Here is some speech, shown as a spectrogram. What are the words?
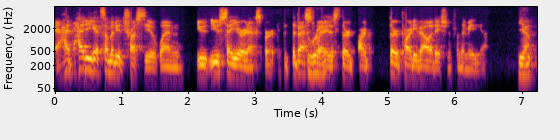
how, how do you get somebody to trust you when you, you say you're an expert? The best right. way is third part, third party validation from the media. Yeah.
